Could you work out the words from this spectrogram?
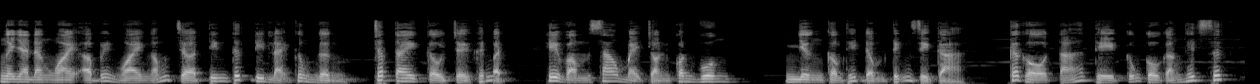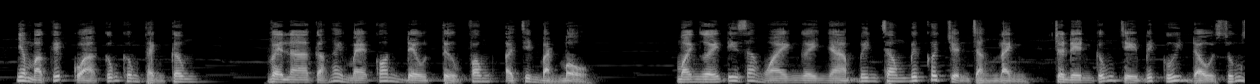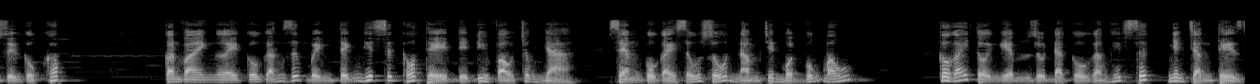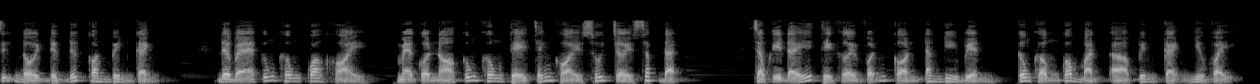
người nhà đằng ngoài ở bên ngoài ngóng chờ tin tức đi lại không ngừng, chắp tay cầu trời khấn bật, hy vọng sao mẹ tròn con vuông. Nhưng không thấy động tĩnh gì cả. Các hộ tá thì cũng cố gắng hết sức, nhưng mà kết quả cũng không thành công. Vậy là cả hai mẹ con đều tử vong ở trên bàn mổ mọi người đi ra ngoài, người nhà bên trong biết có chuyện chẳng lành, cho nên cũng chỉ biết cúi đầu xuống rồi gục khóc còn vài người cố gắng giữ bình tĩnh hết sức có thể để đi vào trong nhà, xem cô gái xấu số nằm trên một vũng máu. Cô gái tội nghiệp dù đã cố gắng hết sức nhưng chẳng thể giữ nổi được đứa con bên cạnh. Đứa bé cũng không qua khỏi, mẹ của nó cũng không thể tránh khỏi số trời sắp đặt. Trong khi đấy thì khởi vẫn còn đang đi biển, cũng không có mặt ở bên cạnh như vậy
